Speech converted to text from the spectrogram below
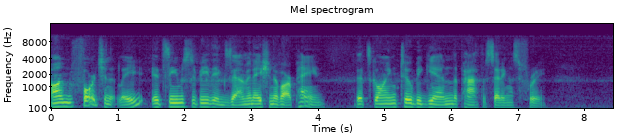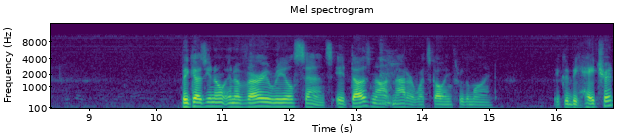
Unfortunately, it seems to be the examination of our pain that's going to begin the path of setting us free. Because, you know, in a very real sense, it does not matter what's going through the mind. It could be hatred,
